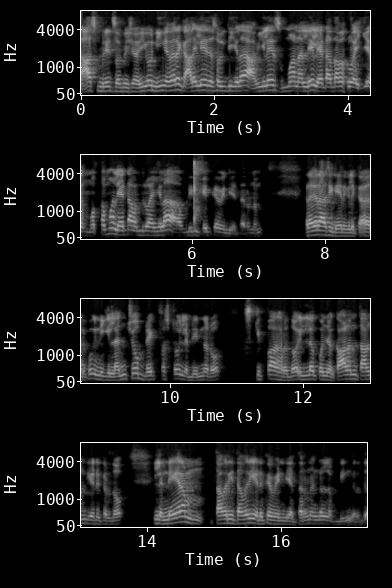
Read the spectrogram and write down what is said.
லாஸ்ட் மினிட் சப்மிஷன் ஐயோ நீங்க வேற காலையிலேயே இதை சொல்லிட்டீங்களா? அவங்களே சும்மா நாள்லயே லேட்டாக தான் வருவாங்க மொத்தமாக லேட்டாக வந்துருவாங்களா அப்படின்னு கேட்க வேண்டிய தருணம். கடகராசி நேர்களுக்காக இருக்கும். இன்னைக்கு லஞ்சோ பிரேக்ஃபாஸ்ட்டோ இல்லை டின்னரோ ஸ்கிப் ஆகிறதோ இல்லை கொஞ்சம் காலம் தாழ்ந்து எடுக்கிறதோ இல்லை நேரம் தவறி தவறி எடுக்க வேண்டிய தருணங்கள் அப்படிங்கிறது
